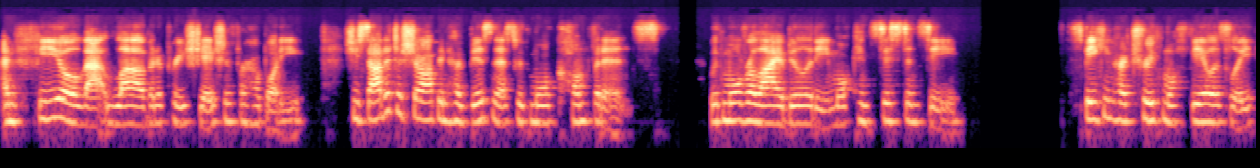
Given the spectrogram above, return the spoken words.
and feel that love and appreciation for her body, she started to show up in her business with more confidence, with more reliability, more consistency, speaking her truth more fearlessly,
